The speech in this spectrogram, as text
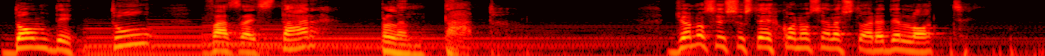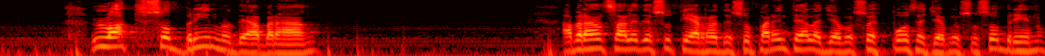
Donde tu vas a estar plantado. Eu não sei se vocês conhecem a história de Lot. Lot, sobrino de Abraão, Abraão sale de sua terra, de sua parentela, leva sua esposa, leva seu sobrinho.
